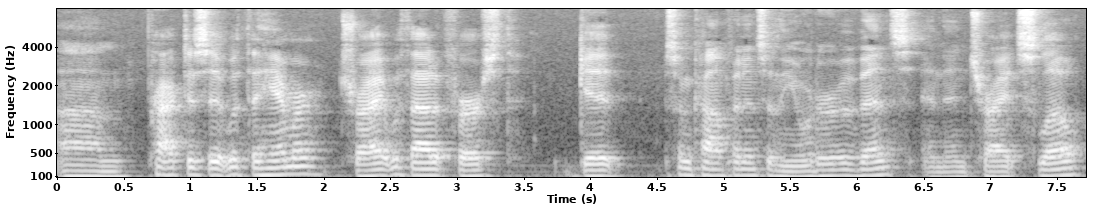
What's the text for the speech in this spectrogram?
um, practice it with the hammer, try it without it first, get some confidence in the order of events, and then try it slow,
